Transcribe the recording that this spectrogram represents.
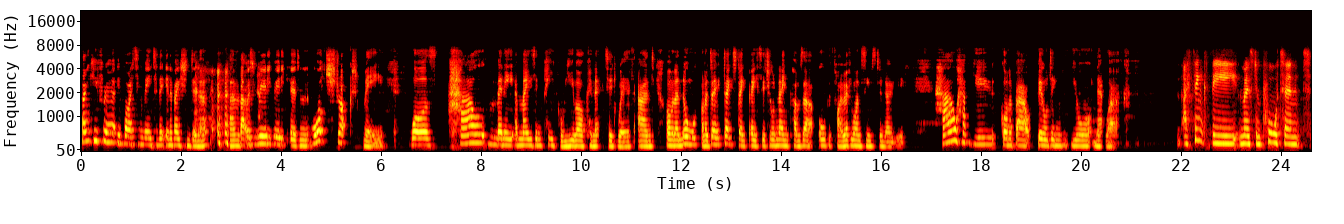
thank you for inviting me to the innovation dinner. Um, that was really, really good. And what struck me was how many amazing people you are connected with and on a normal on a day to day basis your name comes up all the time everyone seems to know you how have you gone about building your network i think the most important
